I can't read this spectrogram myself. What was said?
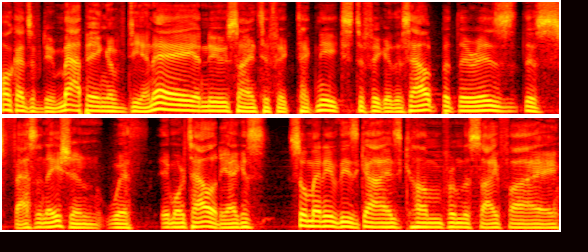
all kinds of new mapping of DNA and new scientific techniques to figure this out. But there is this fascination with immortality. I guess so many of these guys come from the sci fi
